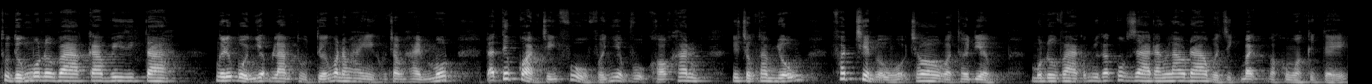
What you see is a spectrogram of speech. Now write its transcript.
Thủ tướng Moldova Kavita, người được bổ nhiệm làm thủ tướng vào năm 2021, đã tiếp quản chính phủ với nhiệm vụ khó khăn như chống tham nhũng, phát triển và ủng hộ châu Âu vào thời điểm Moldova cũng như các quốc gia đang lao đao bởi dịch bệnh và khủng hoảng kinh tế.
